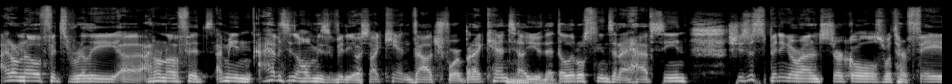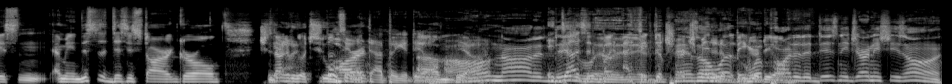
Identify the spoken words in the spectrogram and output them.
I don't know if it's really. Uh, I don't know if it's. I mean, I haven't seen the whole music video, so I can't vouch for it. But I can tell you that the little scenes that I have seen, she's just spinning around in circles with her face, and I mean, this is a Disney star girl. She's not going to go too Doesn't seem hard. like that big a deal. Um, yeah. Oh no, the It Disney- doesn't, but I it think the church depends made on it a what, bigger what deal. part of the Disney journey she's on.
